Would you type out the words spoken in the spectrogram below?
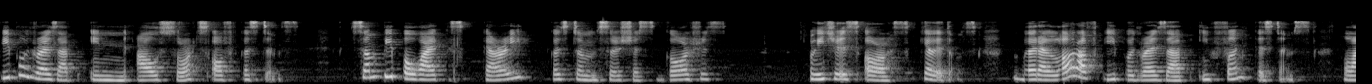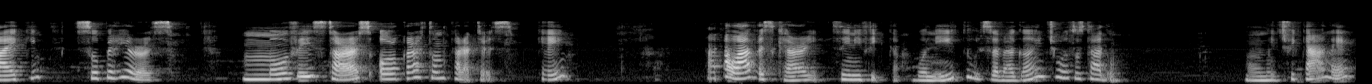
People dress up in all sorts of costumes. Some people like scary costumes such as ghosts, witches, or skeletons, but a lot of people dress up in fun costumes, like superheroes, movie stars, or cartoon characters, ok? A palavra scary significa bonito, extravagante ou assustador. Vamos identificar, né?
